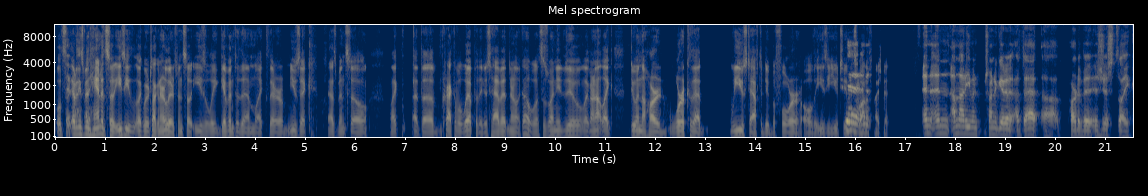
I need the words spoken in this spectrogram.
Well, They- everything's been handed so easy. Like we were talking earlier, it's been so easily given to them. Like their music has been so like at the crack of a whip. They just have it, and they're like, "Oh, well, this is what I need to do." Like they're not like doing the hard work that we used to have to do before all the easy YouTube Yeah, and and Spotify shit. and and I'm not even trying to get at at that uh part of it. It's just like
